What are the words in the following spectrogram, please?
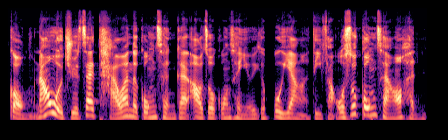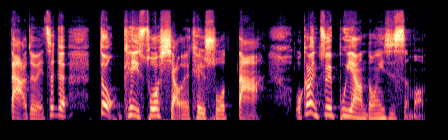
供。然后我觉得在台湾的工程跟澳洲工程有一个不一样的地方。我说工程好像很大，对不对？这个洞可以说小，也可以说大。我告诉你最不一样的东西是什么？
